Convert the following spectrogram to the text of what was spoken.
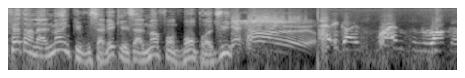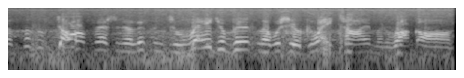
C'est fait en Allemagne, puis vous savez que les Allemands font de bons produits. Hey guys, friends and rockers, this is Doro Fish and you're listening to Radio Biz and I wish you a great time and rock on.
